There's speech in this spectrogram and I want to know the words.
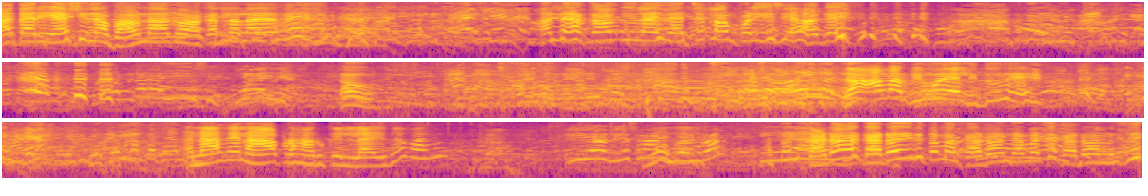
આ તારી એસી ના ભાવના તો આ કેટલા લાયા છે? અને આ કાપ્યું લાવી છે. આ કેટલામાં પડી છે આ ગઈ. હવ. અમાર અમાર એ લીધું છે. આ છે ને આપણે સારું કઈ લાવી છે પાછું. કાઢો કાઢો એ તમારે કાઢવાનું છે અમારે છે કાઢવાનું છે.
